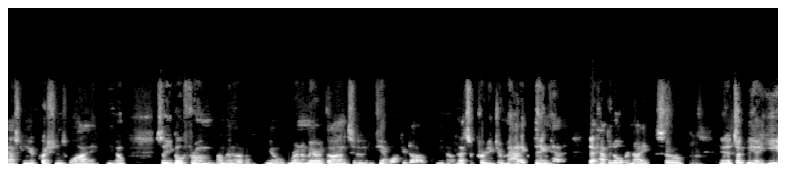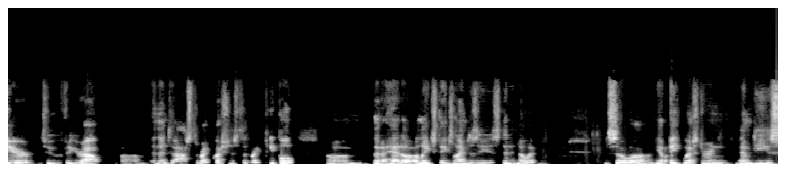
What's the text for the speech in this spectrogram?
asking your questions why you know so you go from i'm to you know run a marathon to you can't walk your dog you know that's a pretty dramatic thing that happened overnight so mm-hmm. and it took me a year to figure out um, and then to ask the right questions to the right people um, that i had a, a, late stage lyme disease didn't know it mm-hmm. So uh, you know, eight Western MDs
